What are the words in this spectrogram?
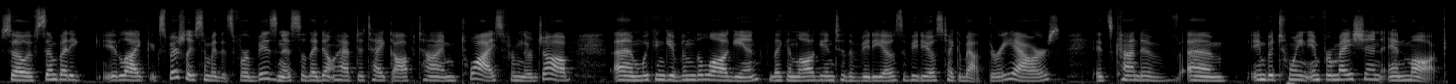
So if somebody like, especially if somebody that's for business, so they don't have to take off time twice from their job, um, we can give them the login. They can log into the videos. The videos take about three hours. It's kind of um, in between information and mock.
